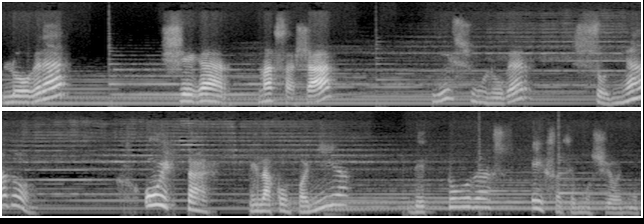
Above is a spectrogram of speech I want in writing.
lograr llegar más allá, que es un lugar soñado, o estar en la compañía de todas esas emociones.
